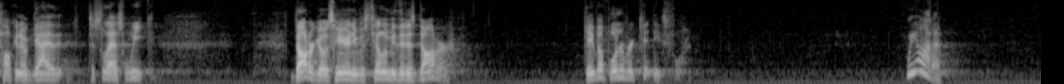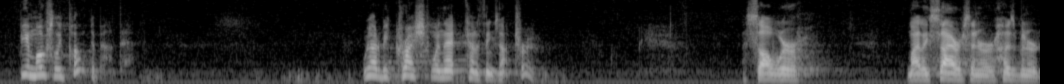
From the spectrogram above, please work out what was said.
talking to a guy just last week. Daughter goes here, and he was telling me that his daughter gave up one of her kidneys for him. We ought to be emotionally pumped about that. We ought to be crushed when that kind of thing's not true. Saw where Miley Cyrus and her husband are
